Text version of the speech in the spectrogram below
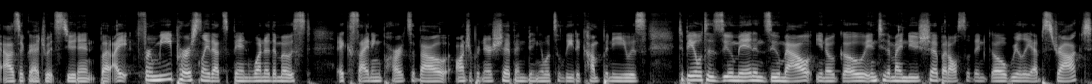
as a graduate student. But I, for me personally, that's been one of the most exciting parts about entrepreneurship and being able to lead a company was to be able to zoom in and zoom out, you know, go into the minutia, but also then go really abstract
